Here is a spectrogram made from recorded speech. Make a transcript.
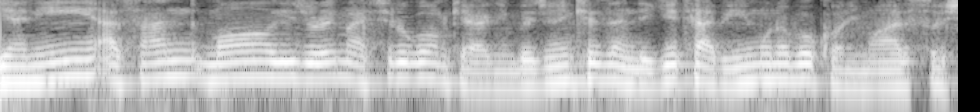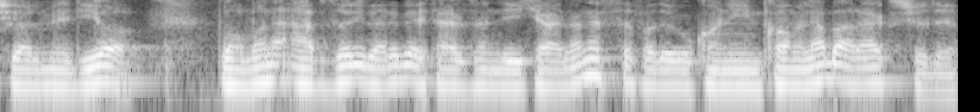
یعنی اصلا ما یه جورایی مسیر رو گم کردیم. به جای اینکه زندگی طبیعیمون رو بکنیم و از سوشیال مدیا به عنوان ابزاری برای بهتر زندگی کردن استفاده بکنیم کاملا برعکس شده.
